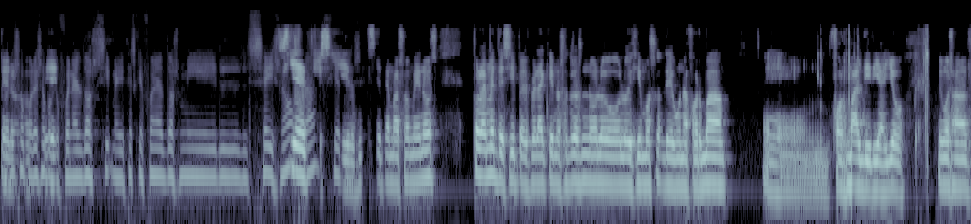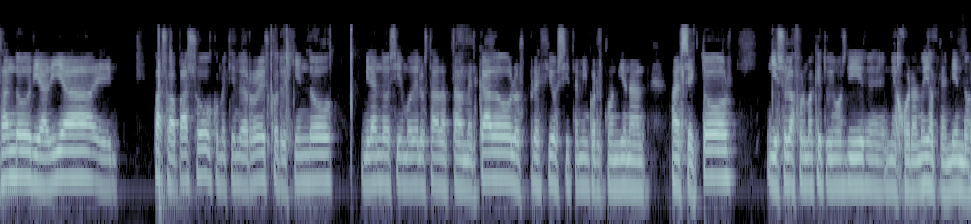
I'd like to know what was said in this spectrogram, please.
Pero, por eso, por eso, porque fue en el dos, me dices que fue en el 2006, ¿no? Siete, sí, 2007 más o menos. Probablemente sí, pero es verdad que nosotros no lo, lo hicimos de una forma eh, formal, diría yo. Fuimos avanzando día a día, eh, paso a paso, cometiendo errores, corrigiendo, mirando si el modelo estaba adaptado al mercado, los precios si también correspondían al, al sector y eso es la forma que tuvimos de ir eh, mejorando y aprendiendo.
